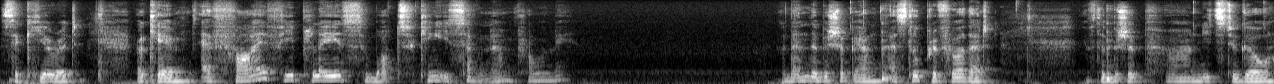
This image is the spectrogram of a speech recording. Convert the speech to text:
secure it. Okay, f5 he plays what? King e7, yeah, probably. And then the bishop, yeah, I still prefer that. If the bishop uh, needs to go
